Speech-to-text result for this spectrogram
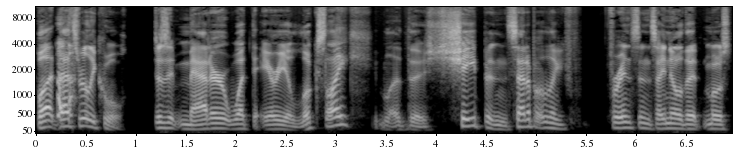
but that's really cool. Does it matter what the area looks like? The shape and setup? Like, for instance, I know that most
